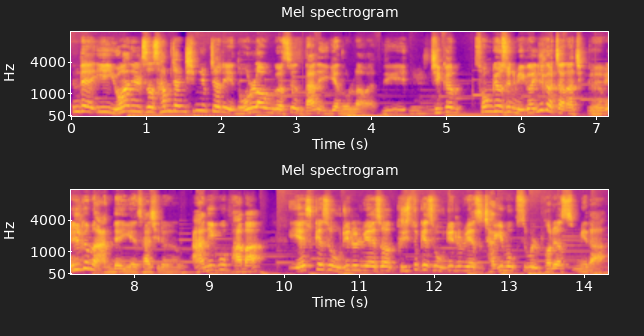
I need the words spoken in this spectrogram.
근데 이 요한일서 3장 16절이 놀라운 것은 나는 이게 놀라워요. 이- 음. 지금 송 교수님 이거 읽었잖아 지금 네. 읽으면 안 돼 이게 사실은 아니고 봐봐 예수께서 우리를 위해서 그리스도께서 우리를 위해서 자기 목숨을 버렸습니다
